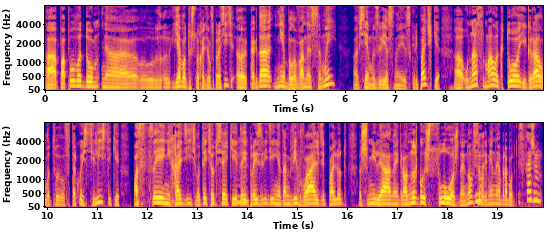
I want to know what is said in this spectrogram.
А, по поводу, э, э, я вот что хотел спросить, э, когда не было Ванессы Мэй, всем известной скрипачки, а, у нас мало кто играл вот в такой стилистике по сцене ходить, вот эти вот всякие mm произведения, там Вивальди, полет Шмеляна играл, ну такое ж сложное, но в Ну, современной обработке. Скажем,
